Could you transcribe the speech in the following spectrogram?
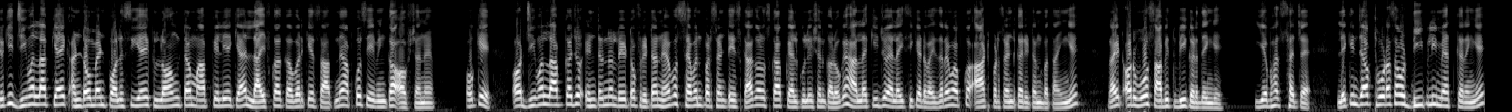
क्योंकि जीवन लाभ क्या है? एक अंडोमेंट पॉलिसी है, एक लॉन्ग टर्म आपके लिए क्या है? लाइफ का कवर के साथ में आपको सेविंग का ऑप्शन है। ओके और जीवन लाभ का जो इंटरनल रेट ऑफ़ रिटर्न है वो सेवन परसेंटेज का अगर उसका आप कैलकुलेशन करोगे हालाँकि जो एलआईसी के एडवाइज़र है वो आपको आठ परसेंट का रिटर्न बताएँगे राइट और वो साबित भी कर देंगे। ये बात सच है। लेकिन जब थोड़ा सा वो डीपली मैथ करेंगे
